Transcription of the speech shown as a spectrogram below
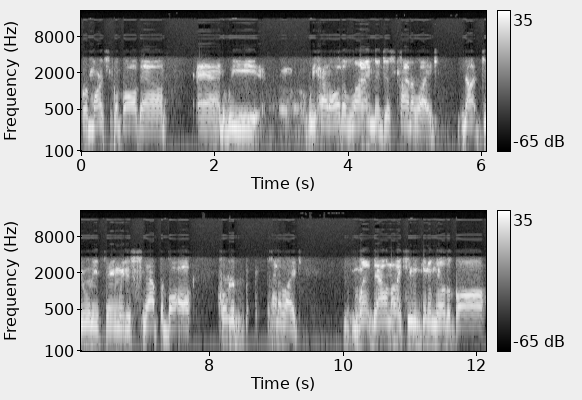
We're marching the ball down, and we we had all the linemen just kind of like not do anything. We just snapped the ball. Quarter kind of like went down like he was going to nail the ball.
